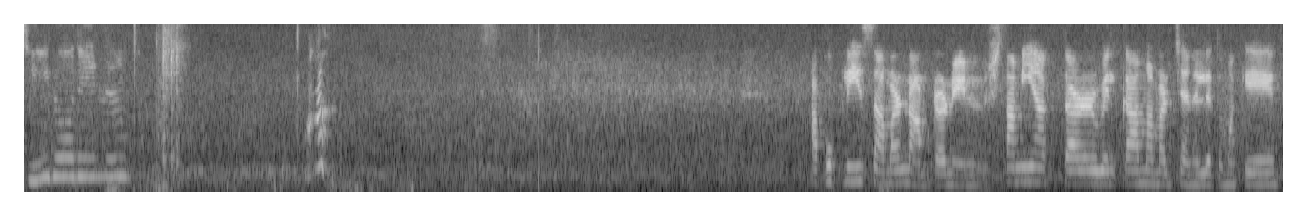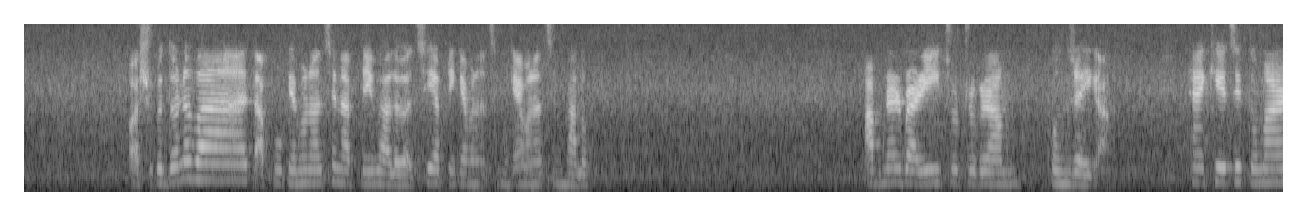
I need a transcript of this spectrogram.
চিরদিন আপু প্লিজ আমার নামটা নেন। সামিয়া আক্তার ওয়েলকাম আমার চ্যানেলে তোমাকে। অসংখ্য ধন্যবাদ। আপু, কেমন আছেন? আপনি ভালো আছি? আপনি কেমন আছেন? কেমন আছেন? ভালো। আপনার বাড়ি চট্টগ্রাম কোন জায়গা? হ্যাঁ খেয়েছি। তোমার?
